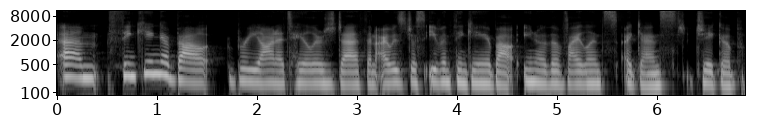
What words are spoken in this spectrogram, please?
Um, thinking about Breonna Taylor's death, and I was just even thinking about, you know, the violence against Jacob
